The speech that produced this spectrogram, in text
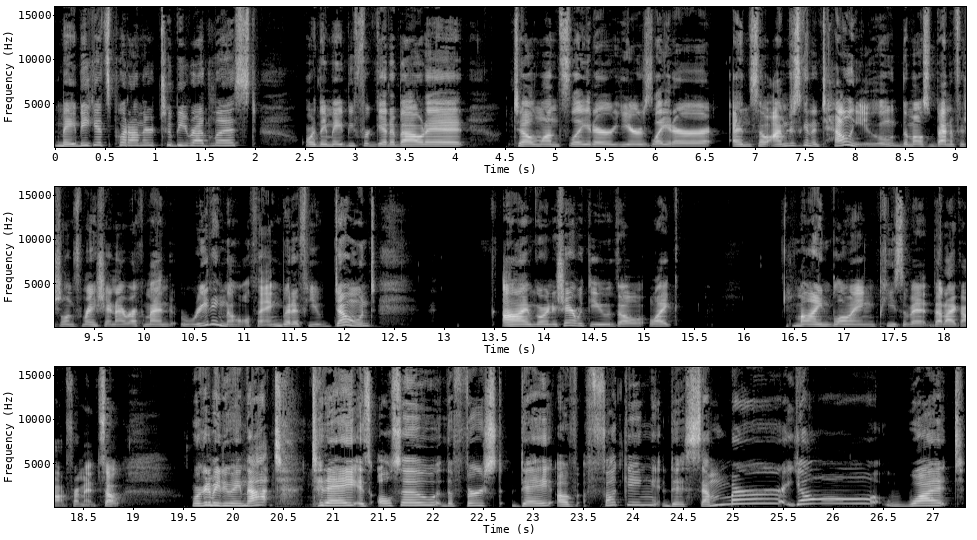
maybe gets put on their to be read list or they maybe forget about it till months later, years later. And so I'm just going to tell you the most beneficial information. I recommend reading the whole thing, but if you don't, I'm going to share with you the like mind blowing piece of it that I got from it. So we're going to be doing that. Today is also the first day of fucking December, y'all. What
